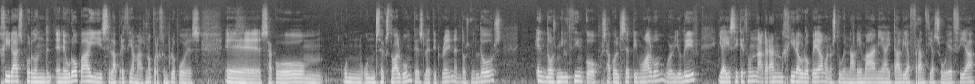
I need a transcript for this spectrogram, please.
giras por donde en Europa y se la aprecia más, ¿no? Por ejemplo, pues eh, sacó mm, un, un, sexto álbum que es Let It Rain en 2002 en 2005 sacó el séptimo álbum, Where You Live, y ahí sí que hizo una gran gira europea. Bueno, estuve en Alemania, Italia, Francia, Suecia,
